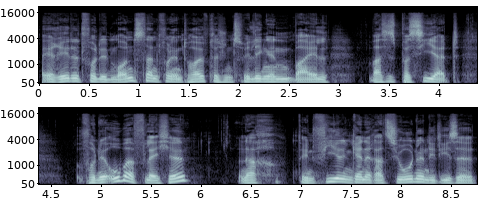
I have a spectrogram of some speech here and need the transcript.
er redet von den Monstern, von den teuflischen Zwillingen, weil was ist passiert? Von der Oberfläche, nach den vielen Generationen, die diese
